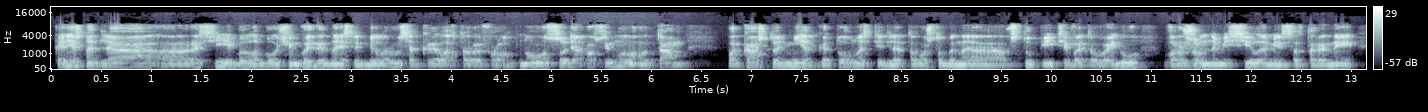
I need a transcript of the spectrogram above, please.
Конечно, для России было бы очень выгодно, если бы Беларусь открыла второй фронт. Но, судя по всему, там пока что нет готовности для того, чтобы вступить в эту войну вооруженными силами со стороны, э,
